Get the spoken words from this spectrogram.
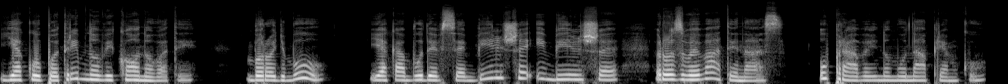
яку потрібно виконувати, боротьбу, яка буде все більше і більше розвивати нас у правильному напрямку.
